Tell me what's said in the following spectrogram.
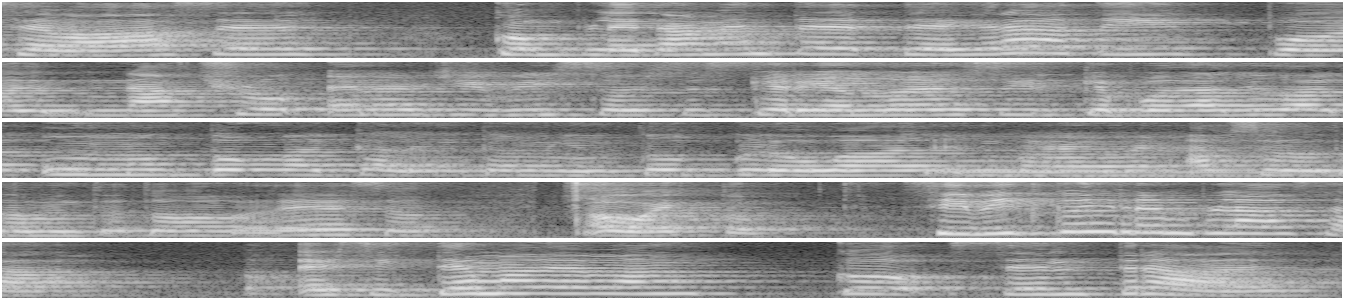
se va a hacer completamente de gratis por Natural Energy Resources, queriendo decir que puede ayudar un montón al calentamiento global, environment, absolutamente todo eso. O esto, si Bitcoin reemplaza el sistema de banco central,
